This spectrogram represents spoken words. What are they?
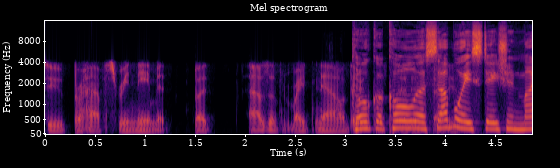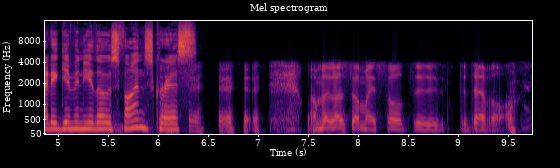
to perhaps rename it. But as of right now. Coca Cola subway station might have given you those funds, Chris. well, I'm not going to sell my soul to the devil.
